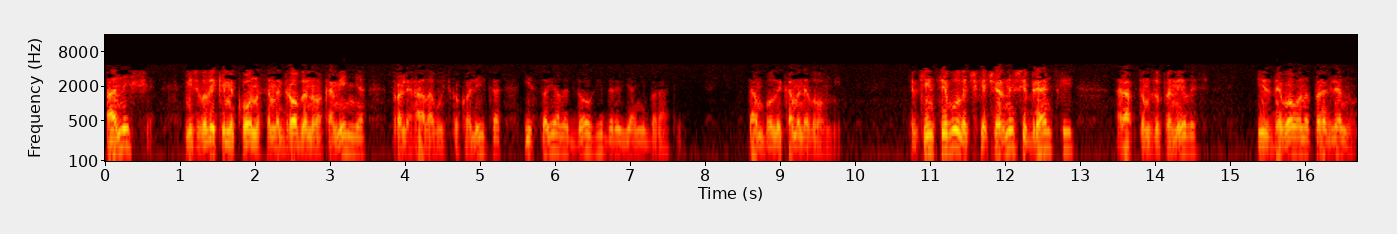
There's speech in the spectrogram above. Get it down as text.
а нижче, між великими конусами дробленого каміння, пролягала вузькоколійка і стояли довгі дерев'яні бараки. Там були каменеловні. В кінці вулички Черниш і Брянський раптом зупинились і здивовано переглянулись.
